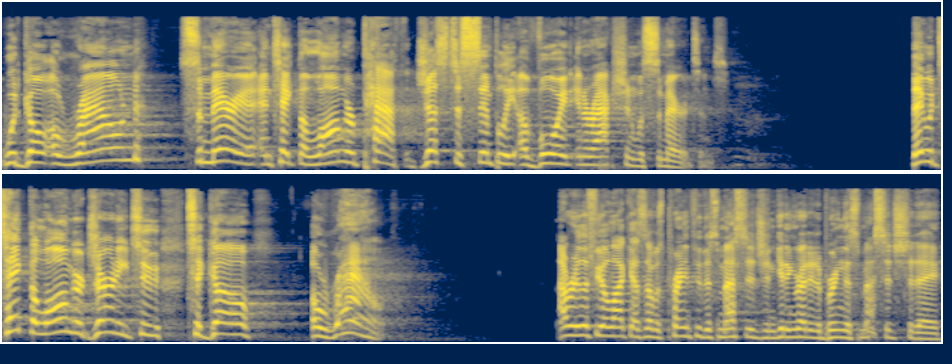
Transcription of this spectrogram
would go around Samaria and take the longer path just to simply avoid interaction with Samaritans. They would take the longer journey to, to go around. I really feel like as I was praying through this message and getting ready to bring this message today,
